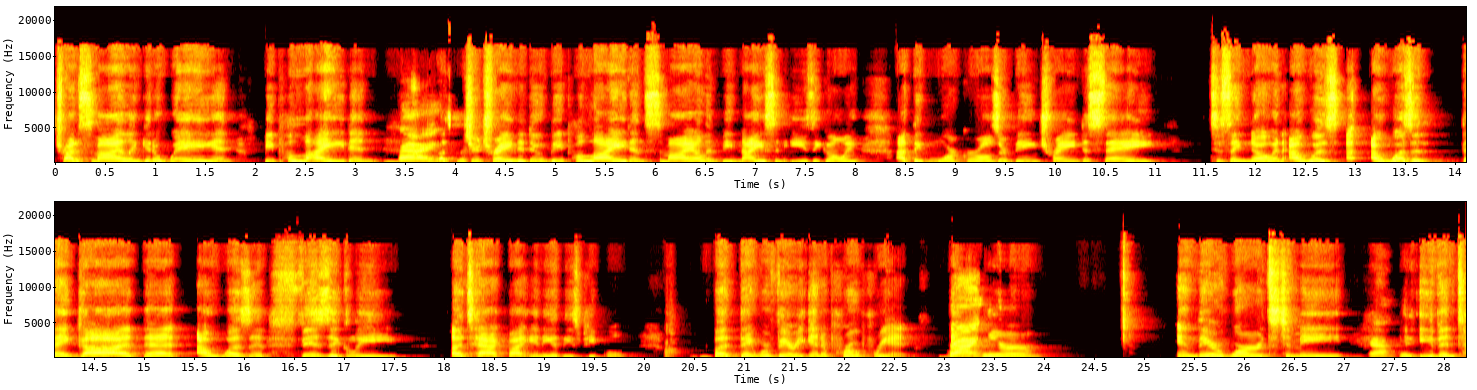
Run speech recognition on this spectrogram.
try to smile and get away and be polite and right. that's what you're trained to do be polite and smile and be nice and easygoing i think more girls are being trained to say to say no and i was I- wasn't thank god that i wasn't physically attacked by any of these people but they were very inappropriate Right. in their in their words to me Yeah. and even t-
